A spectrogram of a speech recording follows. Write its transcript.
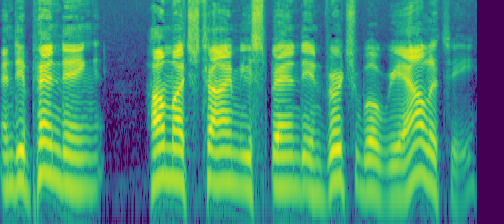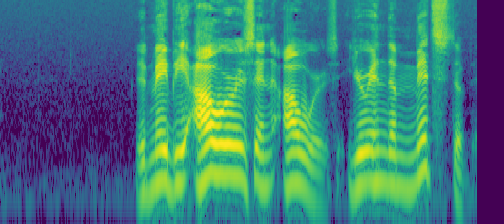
And depending how much time you spend in virtual reality, it may be hours and hours. You're in the midst of it.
